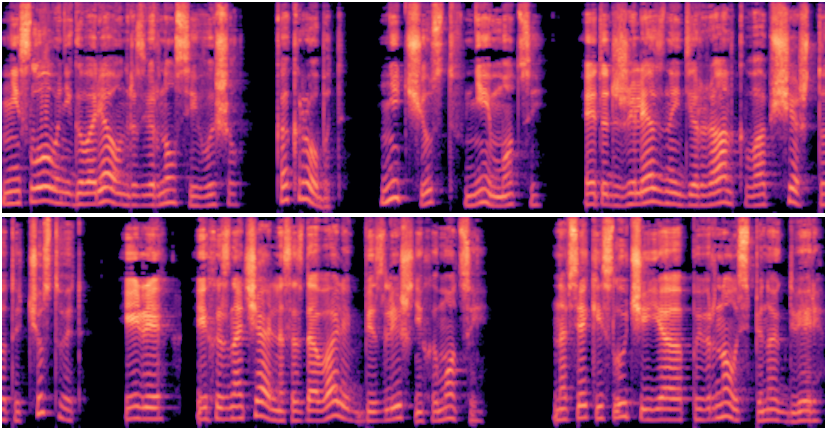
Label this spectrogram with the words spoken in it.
Ни слова не говоря, он развернулся и вышел, как робот. Ни чувств, ни эмоций. Этот железный дерранг вообще что-то чувствует? Или их изначально создавали без лишних эмоций? На всякий случай я повернулась спиной к двери.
